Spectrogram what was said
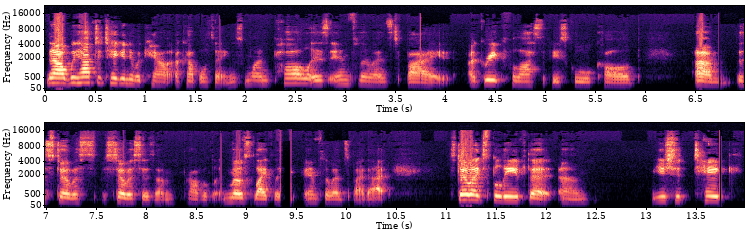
Now, we have to take into account a couple things. One, Paul is influenced by a Greek philosophy school called um, the Stoic, Stoicism, probably most likely influenced by that. Stoics believe that um, you should take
